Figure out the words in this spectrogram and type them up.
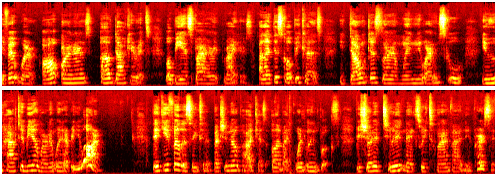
If it were, all earners of doctorates will be inspired writers. I like this quote because you don't just learn when you are in school, you have to be a learner whenever you are. Thank you for listening to the Bet You Know podcast all about Gwendolyn Brooks. Be sure to tune in next week to learn about a new person.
